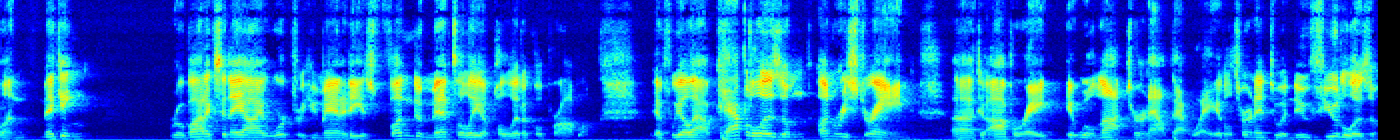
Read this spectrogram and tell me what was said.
one, making robotics and AI work for humanity is fundamentally a political problem. If we allow capitalism unrestrained uh, to operate, it will not turn out that way. It'll turn into a new feudalism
